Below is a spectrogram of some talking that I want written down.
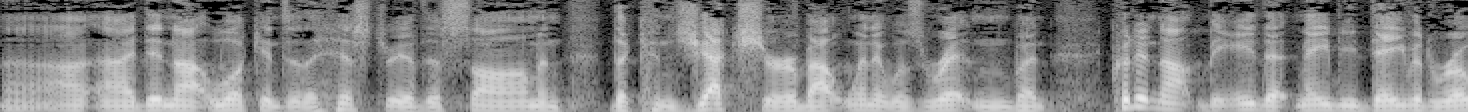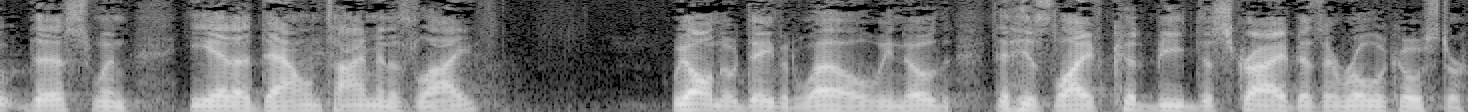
uh, I, I, did not look into the history of this psalm and the conjecture about when it was written, but could it not be that maybe David wrote this when he had a downtime in his life? We all know David well. We know that his life could be described as a roller coaster.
